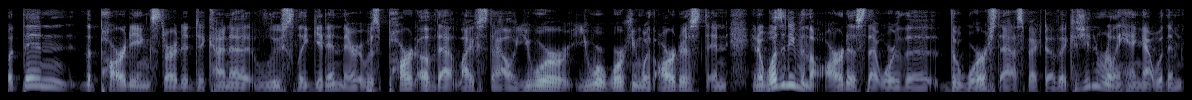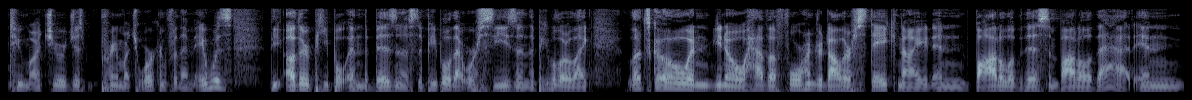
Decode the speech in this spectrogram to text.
but then the partying started to kind of loosely get in there. It was part of that lifestyle. You were you were working with artists, and and it wasn't even the artists that were the the worst aspect of it because you didn't really hang out with them too much. You were just pretty much working for them. It was the other people in the business, the people that were seasoned, the people that are like, let's go and you know have a four hundred dollar steak night and bottle of this and bottle of that, and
